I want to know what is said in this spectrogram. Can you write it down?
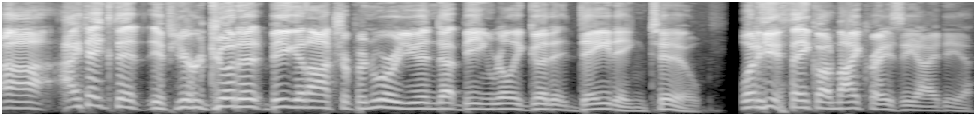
uh, I think that if you're good at being an entrepreneur, you end up being really good at dating too. What do you think on my crazy idea?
